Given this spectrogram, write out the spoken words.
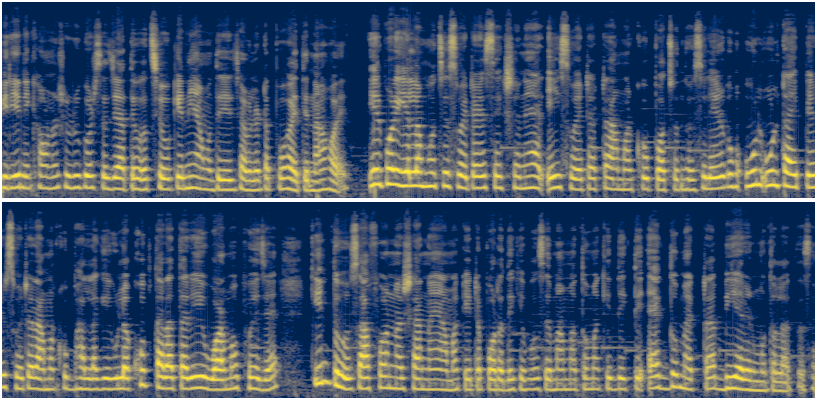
বিরিয়ানি খাওয়ানো শুরু করছে যাতে হচ্ছে ওকে নিয়ে আমাদের এই ঝামেলাটা পোহাইতে না হয়। এরপরে গেলাম হচ্ছে সোয়েটারের সেকশনে আর এই সোয়েটারটা আমার খুব পছন্দ হয়েছিল। এরকম উল উল টাইপের সোয়েটার আমার খুব ভালো লাগে, এগুলো খুব তাড়াতাড়ি ওয়ার্ম আপ হয়ে যায়। কিন্তু সাফওয়ান আর সানায় আমাকে এটা পরে দেখে বলছে, মামা, তোমাকে দেখতে একদম একটা বিয়ারের মতো লাগতেছে।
